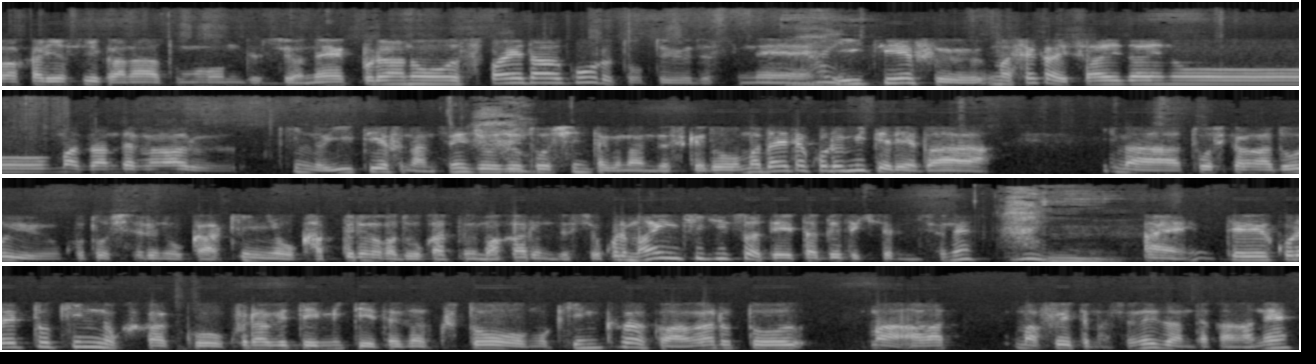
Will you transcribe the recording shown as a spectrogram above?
分かりやすいかなと思うんですよね、これあの、スパイダーゴールドというですね、はい、ETF、まあ、世界最大の、まあ、残高がある金の ETF なんですね、上場投資信託なんですけど、はい、まあ、大体これ見てれば、今、投資家がどういうことをしているのか、金を買ってるのかどうかっていうのが分かるんですよ、これ、毎日実はデータ出てきてるんですよね。はい、はい、でこれと金の価格を比べてみていただくと、もう金価格が上がると、まあ上がまあ、増えてますよね、残高がね。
